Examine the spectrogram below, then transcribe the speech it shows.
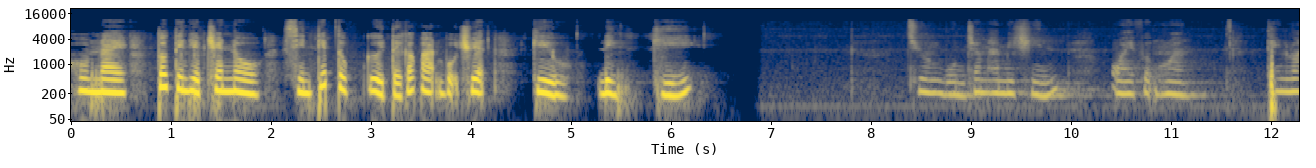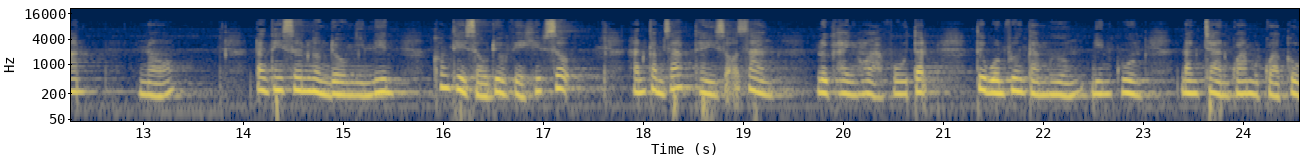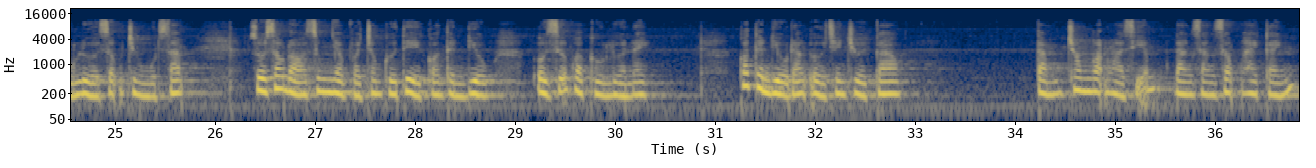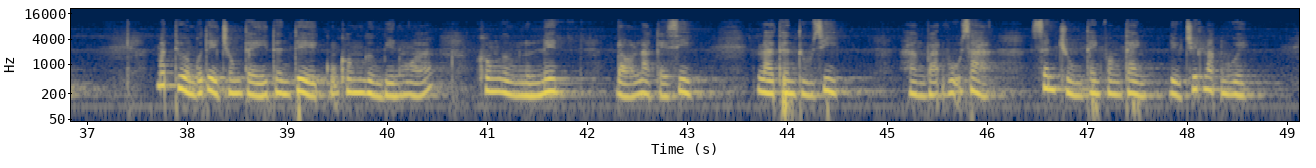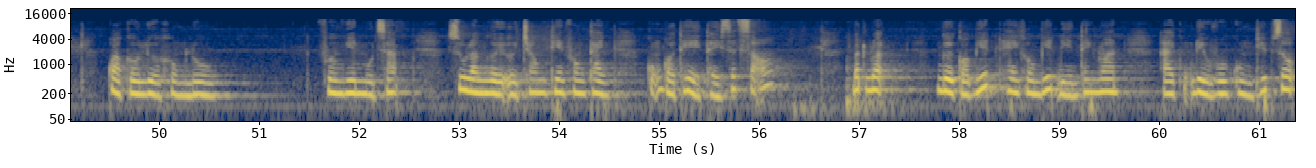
Hôm nay, Tốt Tiên Hiệp Channel xin tiếp tục gửi tới các bạn bộ truyện Kiều Đỉnh Ký. Chương 429 Oai Phượng Hoàng. Thanh Loan Nó. Đăng Thanh Sơn ngẩng đầu nhìn Liên Không thể giấu được vẻ khiếp sợ. Hắn cảm giác thấy rõ ràng Lực hành hỏa vô tận Từ bốn phương tám hướng, điên cuồng Đang tràn qua một quả cầu lửa rộng chừng một dặm. Rồi sau đó dung nhập vào trong cơ thể con thần điều ở giữa quả cầu lửa này. Con thần điều đang ở trên trời cao, Tắm trong ngọn hỏa diễm Đang dang rộng hai cánh. Mắt thường có thể trông thấy, thân thể cũng không ngừng biến hóa, Không ngừng lớn lên. Đó là cái gì? Là thần thú gì? Hàng vạn vũ giả, Sân chúng thanh phong thành đều chết lặng người. Quả cầu lửa khổng lồ. Phương viên một dặm, Dù là người ở trong thiên phong thành Cũng có thể thấy rất rõ. Bất luận Người có biết hay không biết đến Thanh Loan, Ai cũng đều vô cùng khiếp sợ.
